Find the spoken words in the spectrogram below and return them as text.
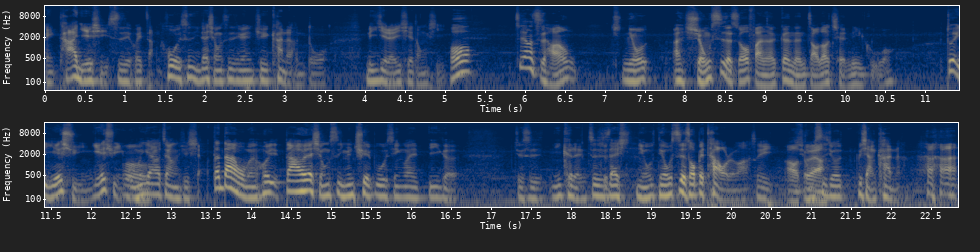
哎、欸，它也许是会涨，或者是你在熊市这边去看了很多，理解了一些东西。哦，这样子好像牛哎，熊市的时候反而更能找到潜力股哦。对，也许，也许我们应该要这样去想。嗯、但当然，我们会大家会在熊市里面却步，是因为第一个就是你可能就是在牛牛市的时候被套了嘛，所以熊市就不想看了，哦啊、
